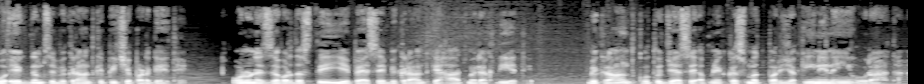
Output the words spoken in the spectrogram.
वो एकदम से विक्रांत के पीछे पड़ गए थे। उन्होंने ज़बरदस्ती ये पैसे विक्रांत के हाथ में रख दिए थे। विक्रांत को तो जैसे अपनी किस्मत पर यकीन ही नहीं हो रहा था।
